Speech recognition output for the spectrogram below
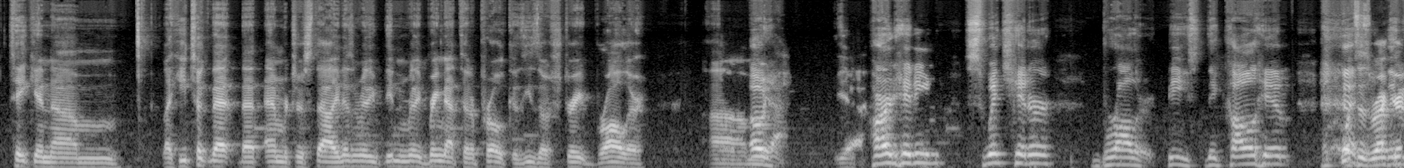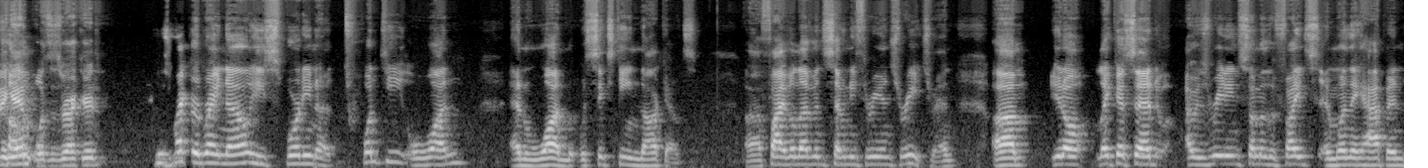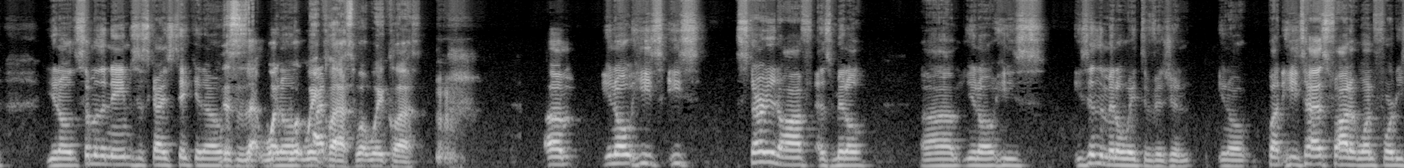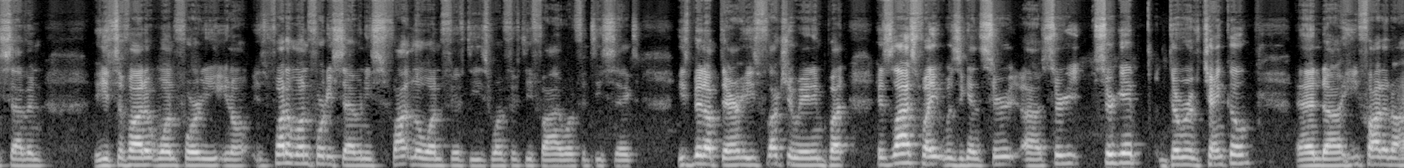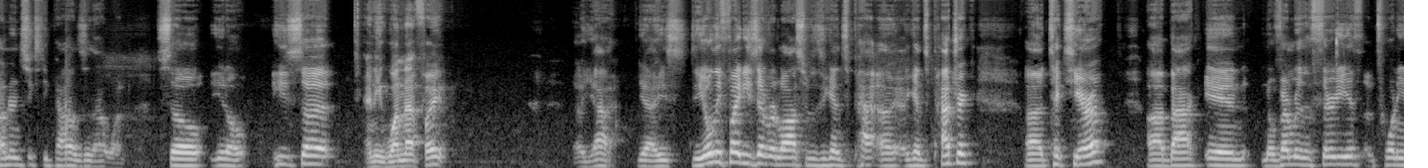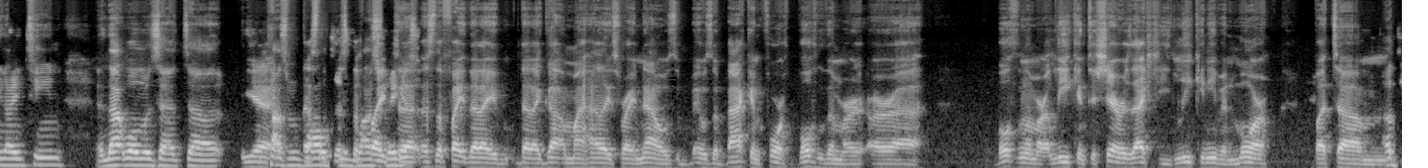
taken um like he took that that amateur style. He doesn't really didn't really bring that to the pro because he's a straight brawler. Um, oh yeah, yeah, hard hitting, switch hitter, brawler, beast. They call him What's his record again? What's his record? His record right now, he's sporting a 21 and 1 with 16 knockouts. Uh, 5'11, 73 inch reach, man. Um, you know, like I said, I was reading some of the fights and when they happen, you know, some of the names this guy's taken out. This is at what, you know, what weight class? What weight class? Um, you know, he's he's started off as middle. Um, you know, he's he's in the middleweight division, you know, but he has fought at 147. He's fought at 140, you know, he's fought at 147. He's fought in the 150s, 155, 156. He's been up there. He's fluctuating, but his last fight was against Ser, uh, Sergey, Sergey Derevyanchenko, and uh, he fought at 160 pounds in that one. So, you know, he's. Uh, and he won that fight? Uh, yeah. Yeah. He's the only fight he's ever lost was against, pa- uh, against Patrick uh, Teixeira uh, back in November the 30th of 2019, and that one was at uh, yeah, that's, that's the Las fight. Uh, that's the fight that I that I got on my highlights right now. It was it was a back and forth. Both of them are are uh, both of them are leaking. Teixeira is actually leaking even more, but um,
